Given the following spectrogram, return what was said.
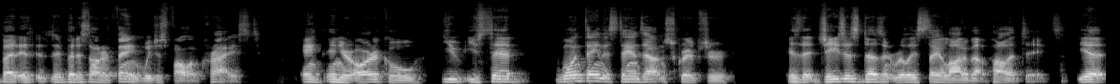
but it, it, but it's not our thing. We just follow Christ. And in your article, you you said one thing that stands out in Scripture is that Jesus doesn't really say a lot about politics. Yet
